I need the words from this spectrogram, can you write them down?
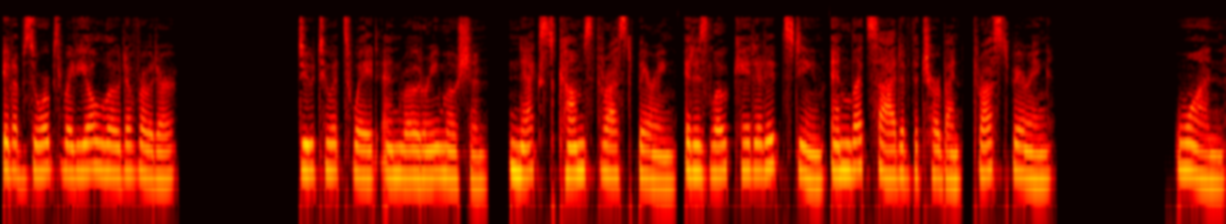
It absorbs radial load of rotor. Due to its weight and rotary motion, next comes thrust bearing. It is located at steam inlet side of the turbine. Thrust bearing 1.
